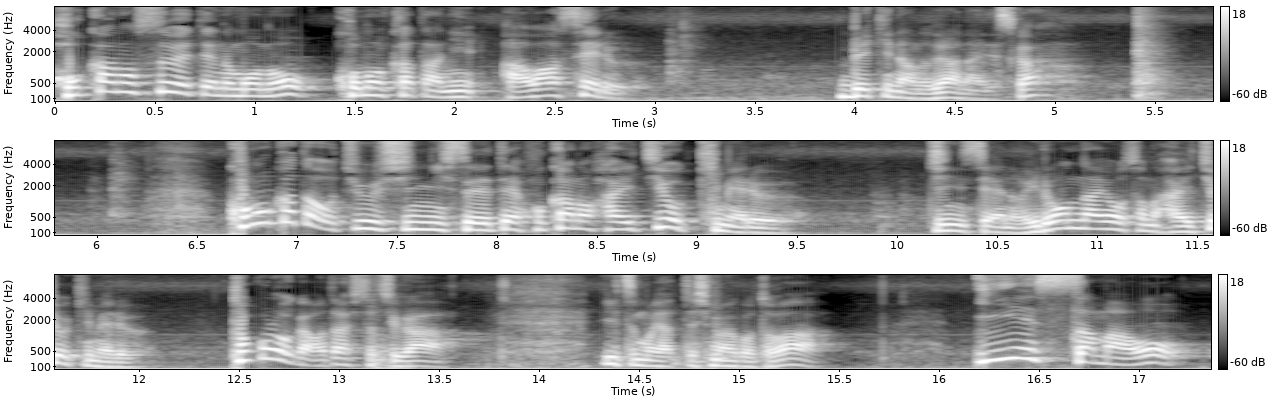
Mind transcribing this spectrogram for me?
他の全てのものをこの方に合わせるべきなのではないですか。この方を中心に据えて他の配置を決める。人生のいろんな要素の配置を決める。ところが私たちがいつもやってしまうことはイエス様を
